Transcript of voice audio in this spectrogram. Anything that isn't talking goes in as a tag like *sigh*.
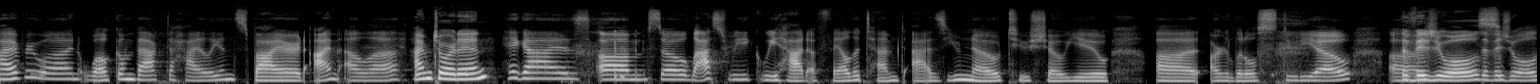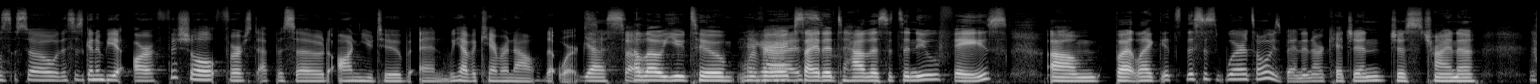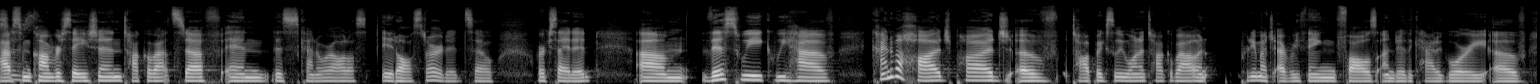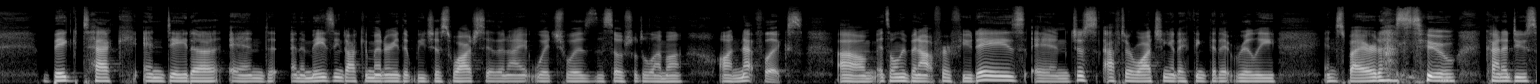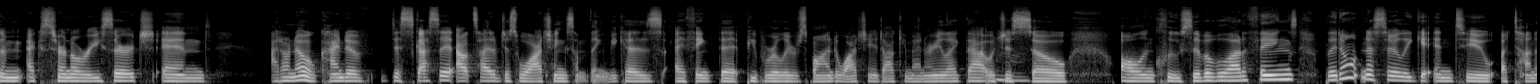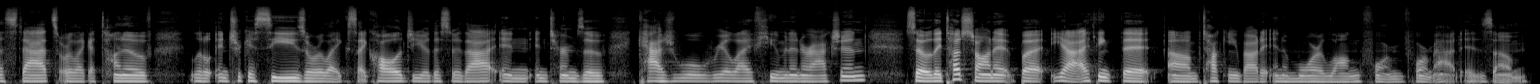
Hi, everyone. Welcome back to Highly Inspired. I'm Ella. I'm Jordan. Hey, guys. Um, so last week we had a failed attempt, as you know, to show you uh, our little studio. *laughs* The visuals. The visuals. So this is going to be our official first episode on YouTube, and we have a camera now that works. Yes. So- Hello, YouTube. We're very excited to have this. It's a new phase, um, but like it's this is where it's always been in our kitchen, just trying to have some conversation, talk about stuff, and this is kind of where all it all started. So we're excited. Um, this week we have kind of a hodgepodge of topics that we want to talk about, and pretty much everything falls under the category of big tech and data and an amazing documentary that we just watched the other night, which was The Social Dilemma on Netflix. Um, it's only been out for a few days, and just after watching it, I think that it really inspired *laughs* us to kind of do some external research and I don't know, kind of discuss it outside of just watching something because I think that people really respond to watching a documentary like that, which is so all inclusive of a lot of things, but they don't necessarily get into a ton of stats or like a ton of little intricacies or like psychology or this or that in in terms of casual real life human interaction. So they touched on it, but yeah, I think that um, talking about it in a more long form format is um,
